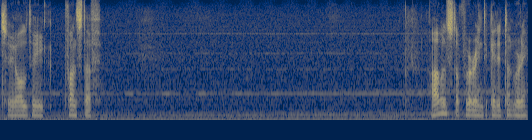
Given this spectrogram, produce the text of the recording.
to all the fun stuff. I will stop where indicated, don't worry.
